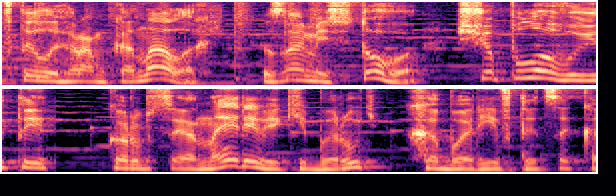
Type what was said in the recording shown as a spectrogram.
в телеграм-каналах, замість того, щоб ловити корупціонерів, які беруть хабарів ТЦК.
